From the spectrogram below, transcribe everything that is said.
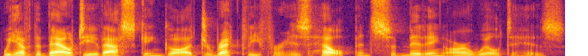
We have the bounty of asking God directly for His help in submitting our will to His.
